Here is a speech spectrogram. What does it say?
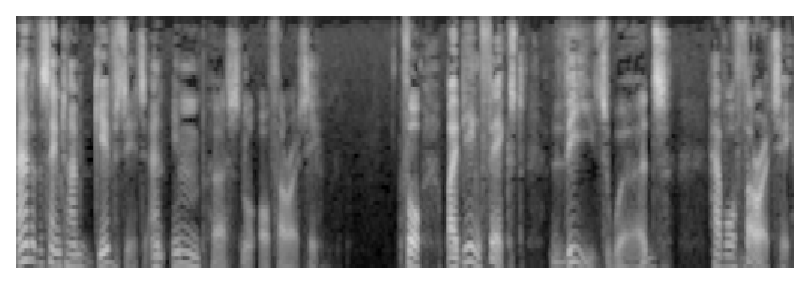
and at the same time gives it an impersonal authority. For by being fixed, these words have authority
